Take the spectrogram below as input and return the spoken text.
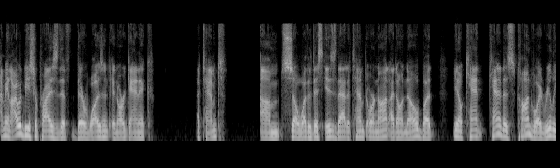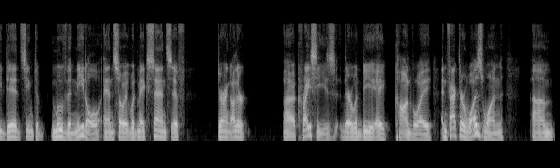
I mean, I would be surprised if there wasn't an organic attempt. Um, so whether this is that attempt or not, I don't know. But you know, can Canada's convoy really did seem to move the needle, and so it would make sense if during other uh, crises there would be a convoy. In fact, there was one um,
